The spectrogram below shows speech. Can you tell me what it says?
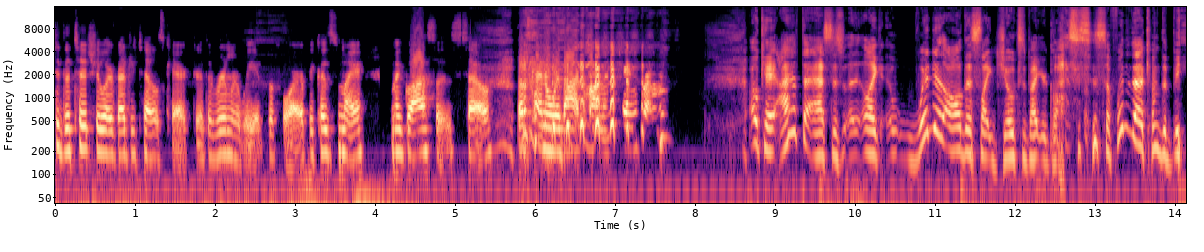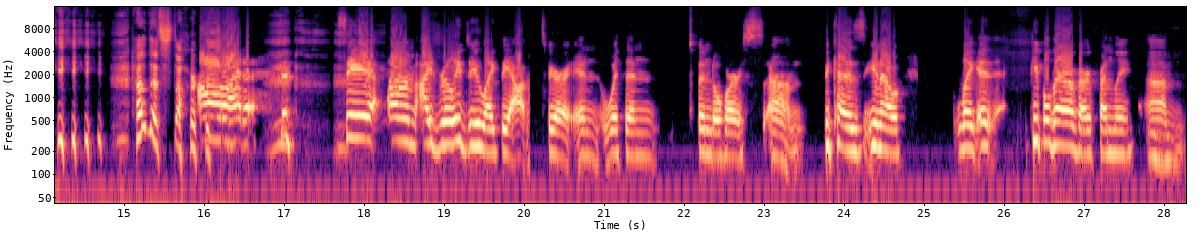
to the titular VeggieTales character, the rumor weed, before because my my glasses. So that's kind of where that comment came from. Okay, I have to ask this. uh, Like, when did all this like jokes about your glasses and stuff? When did that come to be? How did that start? Oh, I see, um, I really do like the atmosphere in within Spindlehorse, um, because you know, like it, people there are very friendly. Um,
